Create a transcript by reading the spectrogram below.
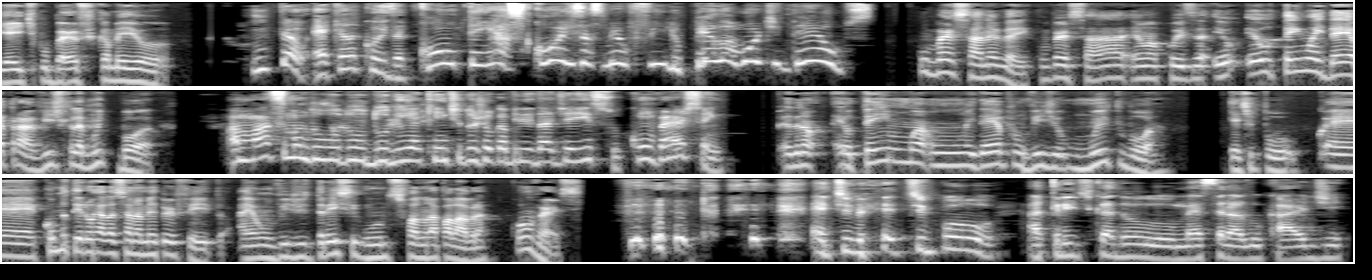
E aí, tipo, o Barry fica meio. Então, é aquela coisa, contem as coisas, meu filho, pelo amor de Deus! Conversar, né, velho? Conversar é uma coisa. Eu, eu tenho uma ideia pra vídeo que ela é muito boa. A máxima do, do, do linha quente do jogabilidade é isso. Conversem. Pedrão, eu tenho uma, uma ideia pra um vídeo muito boa. Que é tipo, é, como ter um relacionamento perfeito. Aí é um vídeo de 3 segundos falando a palavra converse. é, tipo, é tipo a crítica do Mestre Alucard,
